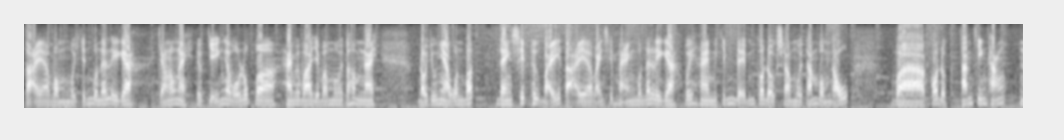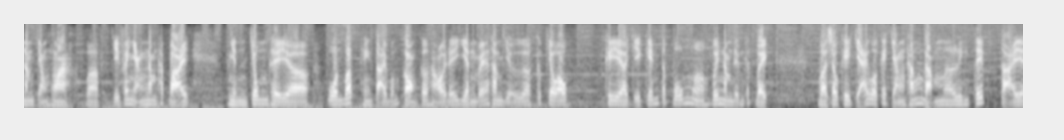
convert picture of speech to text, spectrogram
tại à, vòng 19 Bundesliga. Trận đấu này được diễn ra vào lúc 23 giờ 30 tối hôm nay. Đội chủ nhà Wolfsburg đang xếp thứ 7 tại bảng xếp hạng Bundesliga với 29 điểm có được sau 18 vòng đấu và có được 8 chiến thắng, 5 trận hòa và chỉ phải nhận 5 thất bại nhìn chung thì ờ, uh, Wolves hiện tại vẫn còn cơ hội để giành vé tham dự uh, cúp châu Âu khi uh, chỉ kém top 4 uh, với 5 điểm cách biệt và sau khi trải qua các trận thắng đậm uh, liên tiếp tại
